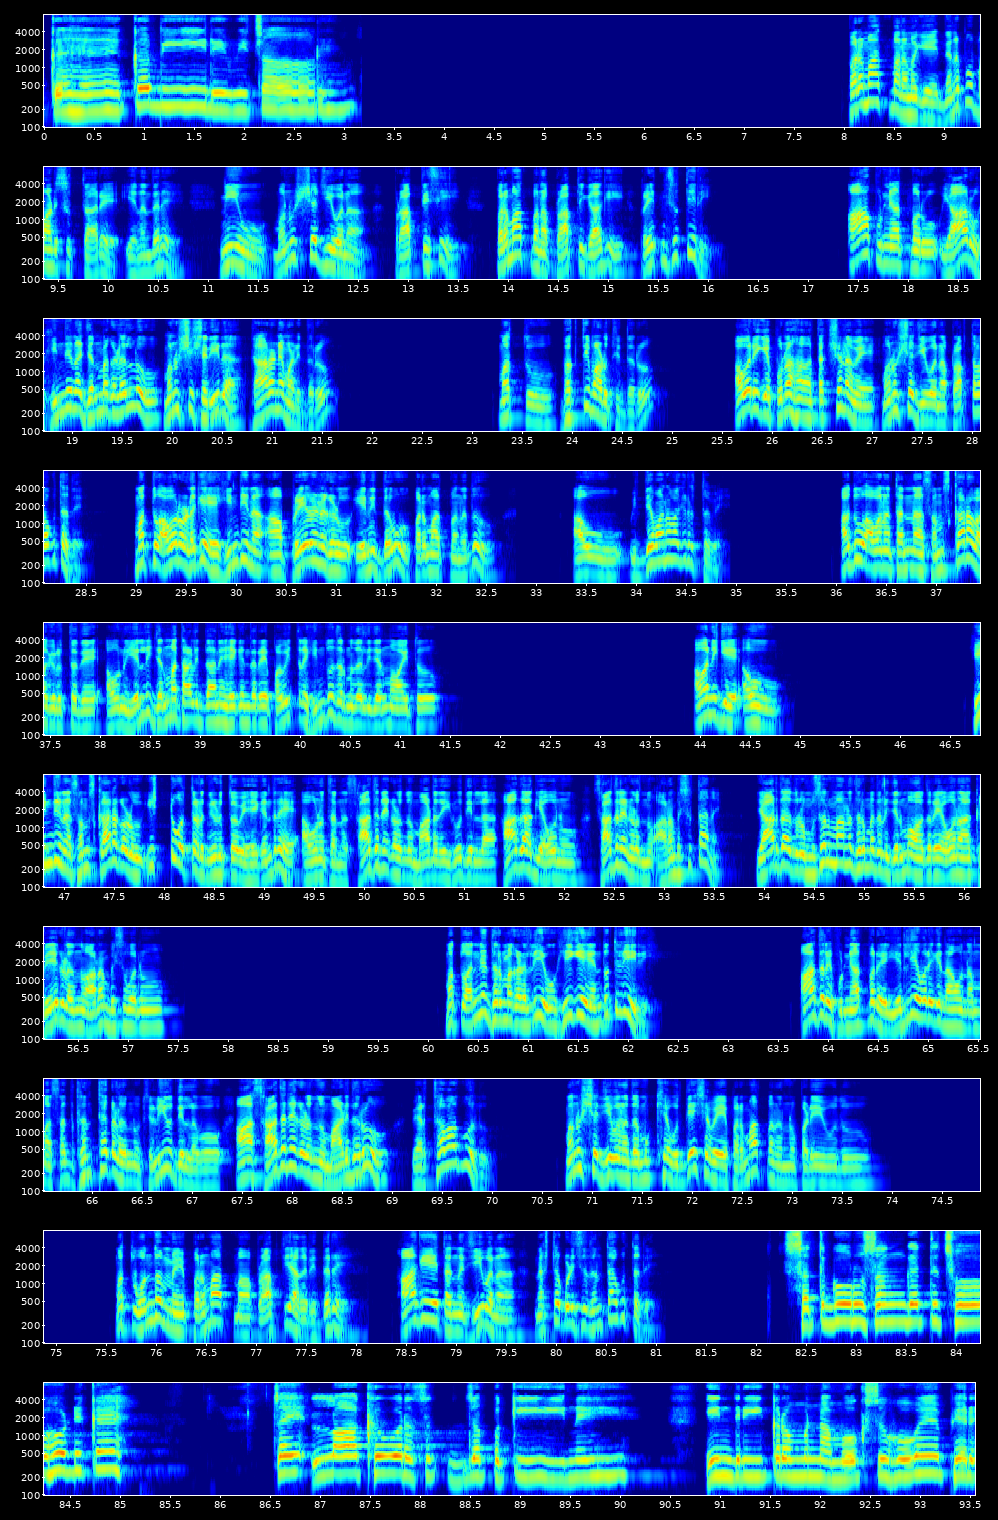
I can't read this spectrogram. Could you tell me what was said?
कहें कबीर विचार। ಪರಮಾತ್ಮ ನಮಗೆ ನೆನಪು ಮಾಡಿಸುತ್ತಾರೆ ಏನೆಂದರೆ ನೀವು ಮನುಷ್ಯ ಜೀವನ ಪ್ರಾಪ್ತಿಸಿ ಪರಮಾತ್ಮನ ಪ್ರಾಪ್ತಿಗಾಗಿ ಪ್ರಯತ್ನಿಸುತ್ತೀರಿ. ಆ ಪುಣ್ಯಾತ್ಮರು ಯಾರು ಹಿಂದಿನ ಜನ್ಮಗಳಲ್ಲೂ ಮನುಷ್ಯ ಶರೀರ ಧಾರಣೆ ಮಾಡಿದ್ದರು ಮತ್ತು ಭಕ್ತಿ ಮಾಡುತ್ತಿದ್ದರು, ಅವರಿಗೆ ಪುನಃ ತಕ್ಷಣವೇ ಮನುಷ್ಯ ಜೀವನ ಪ್ರಾಪ್ತವಾಗುತ್ತದೆ. ಮತ್ತು ಅವರೊಳಗೆ ಹಿಂದಿನ ಆ ಪ್ರೇರಣೆಗಳು ಏನಿದ್ದವು ಪರಮಾತ್ಮನದು, ಅವು ವಿದ್ಯಮಾನವಾಗಿರುತ್ತವೆ. ಅದು ಅವನ ತನ್ನ ಸಂಸ್ಕಾರವಾಗಿರುತ್ತದೆ. ಅವನು ಎಲ್ಲಿ ಜನ್ಮ ತಾಳಿದ್ದಾನೆ? ಹೇಗೆಂದರೆ ಪವಿತ್ರ ಹಿಂದೂ ಧರ್ಮದಲ್ಲಿ ಜನ್ಮವಾಯಿತು. ಅವನಿಗೆ ಅವು ಹಿಂದಿನ ಸಂಸ್ಕಾರಗಳು ಇಷ್ಟು ಒತ್ತಡ ನೀಡುತ್ತವೆ. ಹೇಗೆಂದರೆ ಅವನು ತನ್ನ ಸಾಧನೆಗಳನ್ನು ಮಾಡದೇ ಇರುವುದಿಲ್ಲ. ಹಾಗಾಗಿ ಅವನು ಸಾಧನೆಗಳನ್ನು ಆರಂಭಿಸುತ್ತಾನೆ. ಯಾರ್ದಾದರೂ ಮುಸಲ್ಮಾನ ಧರ್ಮದಲ್ಲಿ ಜನ್ಮವಾದರೆ ಅವನ ಕ್ರಿಯೆಗಳನ್ನು ಆರಂಭಿಸುವನು. ಮತ್ತು ಅನ್ಯ ಧರ್ಮಗಳಲ್ಲಿಯೂ ಹೀಗೆ ಎಂದು ತಿಳಿಯಿರಿ. ಆದರೆ ಪುಣ್ಯಾತ್ಮರೇ, ಎಲ್ಲಿಯವರೆಗೆ ನಾವು ನಮ್ಮ ಸದ್ಗ್ರಂಥಗಳನ್ನು ತಿಳಿಯುವುದಿಲ್ಲವೋ, ಆ ಸಾಧನೆಗಳನ್ನು ಮಾಡಿದರೂ ವ್ಯರ್ಥವಾಗುವುದು? ಮನುಷ್ಯ ಜೀವನದ ಮುಖ್ಯ ಉದ್ದೇಶವೇ ಪರಮಾತ್ಮನನ್ನು ಪಡೆಯುವುದು? ಮತ್ತು ಒಂದೊಮ್ಮೆ ಪರಮಾತ್ಮ ಪ್ರಾಪ್ತಿಯಾಗದಿದ್ದರೆ ಹಾಗೆಯೇ ತನ್ನ ಜೀವನ ನಷ್ಟಗೊಳಿಸಿದಂತಾಗುತ್ತದೆ. ಸತ್ಗುರು ಸಂಗತ್ ಛೋಡಿಕೆ ಚೈ ಲಾಖ ವರ್ಷ ಜಪಕೀನೇ इंद्री क्रम न मोक्ष होवे फिर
